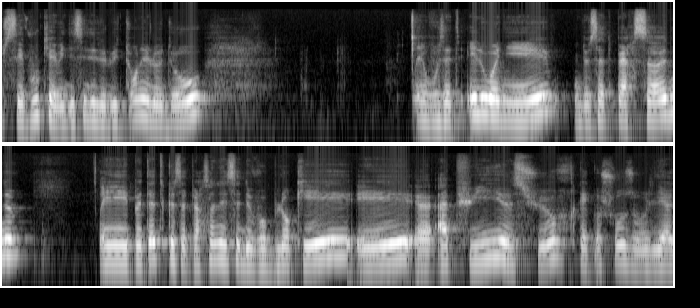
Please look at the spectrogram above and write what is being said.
c'est vous qui avez décidé de lui tourner le dos, et vous êtes éloigné de cette personne et peut-être que cette personne essaie de vous bloquer et euh, appuie sur quelque chose où il y a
